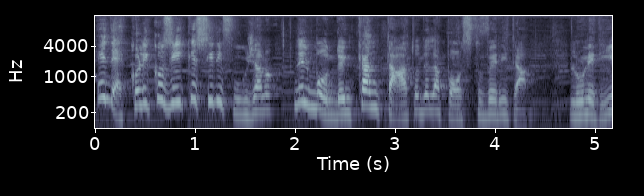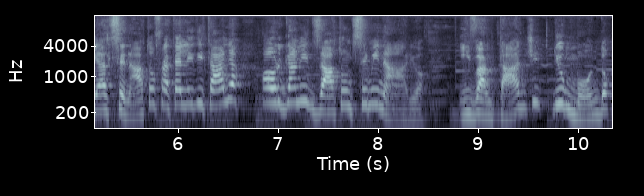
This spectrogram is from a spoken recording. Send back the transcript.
Ed eccoli così che si rifugiano nel mondo incantato della post-verità. Lunedì al Senato Fratelli d'Italia ha organizzato un seminario, I vantaggi di un mondo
